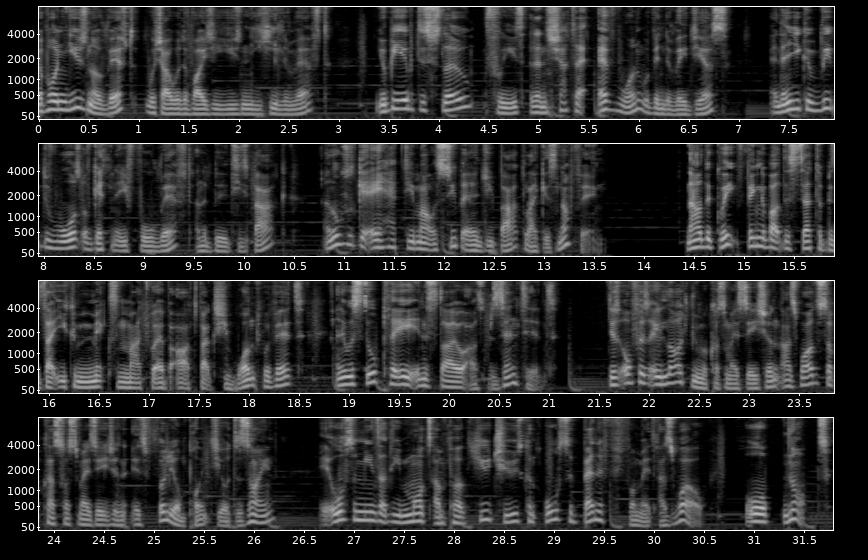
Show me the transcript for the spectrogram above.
Upon using a Rift, which I would advise you using the Healing Rift, you'll be able to slow, freeze, and then shatter everyone within the radius, and then you can reap the rewards of getting a full rift and abilities back, and also get a hefty amount of super energy back like it's nothing. Now the great thing about this setup is that you can mix and match whatever artifacts you want with it, and it will still play in style as presented. This offers a large room of customization as while the subclass customization is fully on point to your design, it also means that the mods and perks you choose can also benefit from it as well, or not.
